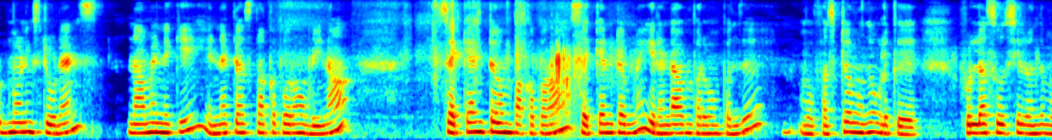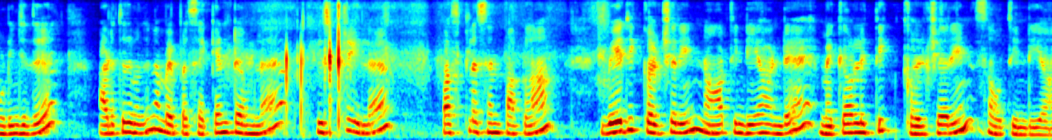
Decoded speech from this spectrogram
குட் மார்னிங் ஸ்டூடெண்ட்ஸ் நாம் இன்றைக்கி என்ன கிளாஸ் பார்க்க போகிறோம் அப்படின்னா செகண்ட் டேர்ம் பார்க்க போகிறோம் செகண்ட் டேர்ம்னா இரண்டாம் பருவம் வந்து ஃபஸ்ட் டேர்ம் வந்து உங்களுக்கு ஃபுல்லாக சோசியல் வந்து முடிஞ்சுது. அடுத்தது வந்து நம்ம இப்போ செகண்ட் டேர்மில் ஹிஸ்ட்ரியில் ஃபஸ்ட் லெசன் பார்க்கலாம். Vedic culture in north India and megalithic culture in south India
